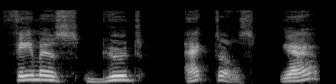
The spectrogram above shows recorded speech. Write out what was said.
famous good actors. Yeah.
